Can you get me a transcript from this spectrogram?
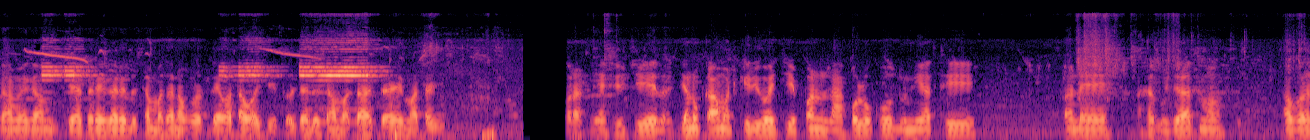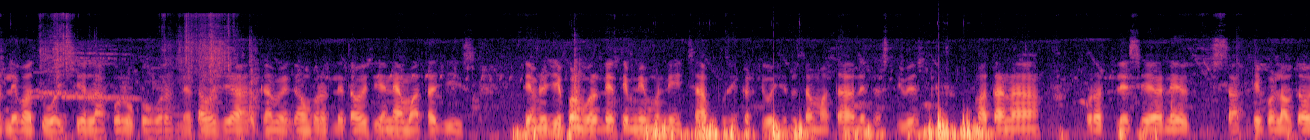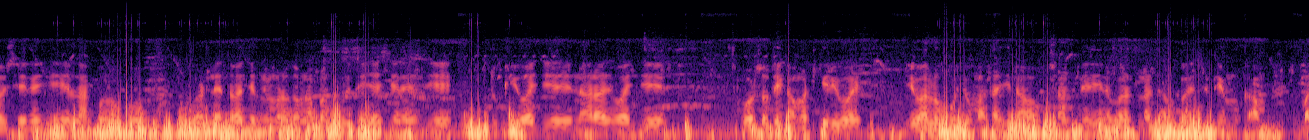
ગામે ગામ જ્યાં ઘરે ઘરે દશા માતાના વ્રત લેવાતા હોય છે, તો જય દશા માતા જય માતાજી. વ્રત લે છે જે જેનું કામ અટકી રહ્યું હોય, જે પણ લાખો લોકો દુનિયાથી અને આખા ગુજરાતમાં આ વ્રત લેવાતું હોય છે, લાખો લોકો વ્રત લેતા હોય છે, આ ગામે ગામ વ્રત લેતા હોય છે, અને આ માતાજી તેમને જે પણ વ્રત લે, તેમની મનની ઈચ્છા પૂરી કરતી હોય છે. દશા માતા અને દસ દિવસ માતાના વ્રત લે છે અને સાથે પણ લાવતા હોય છે અને જે લાખો લોકો વ્રત લેતા હોય તેમની મનોકામના પણ પૂરી થઈ જાય છે અને જે દુઃખી હોય, જે નારાજ હોય, જે વર્ષોથી કામ અટકી રહ્યું હોય, એવા લોકો જો માતાજીના શાંતિને વ્રત લગાવ કરે છે, તેમનું કામ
